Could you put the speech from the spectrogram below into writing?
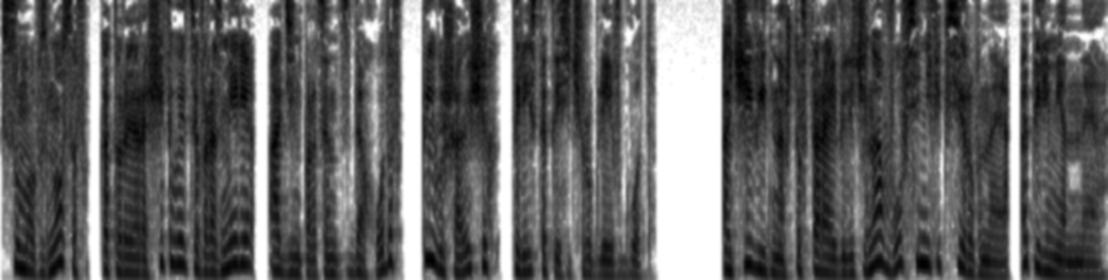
сумма взносов, которая рассчитывается в размере 1% с доходов, превышающих 300 тысяч рублей в год. Очевидно, что вторая величина вовсе не фиксированная, а переменная.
